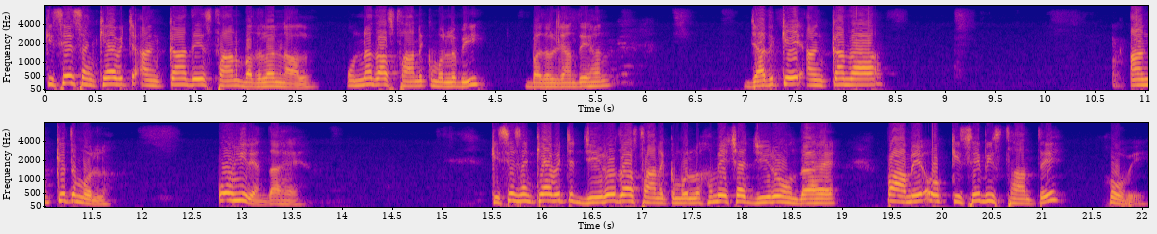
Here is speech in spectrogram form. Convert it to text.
ਕਿਸੇ ਸੰਖਿਆ ਵਿੱਚ ਅੰਕਾਂ ਦੇ ਸਥਾਨ ਬਦਲਣ ਨਾਲ ਉਹਨਾਂ ਦਾ ਸਥਾਨਕ ਮੁੱਲ ਵੀ ਬਦਲ ਜਾਂਦੇ ਹਨ। ਜਦ ਕਿ ਅੰਕਾਂ ਦਾ ਅੰਕਿਤ ਮੁੱਲ ਉਹੀ ਰਹਿੰਦਾ ਹੈ। ਕਿਸੇ ਸੰਖਿਆ ਵਿੱਚ 0 ਦਾ ਸਥਾਨਕ ਮੁੱਲ ਹਮੇਸ਼ਾ 0 ਹੁੰਦਾ ਹੈ, ਭਾਵੇਂ ਉਹ ਕਿਸੇ ਵੀ ਸਥਾਨ ਤੇ ਹੋਵੇ।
